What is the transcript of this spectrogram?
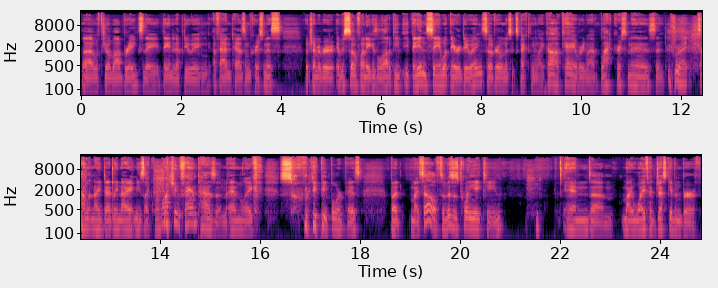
uh, with Joe Bob Briggs. They they ended up doing a Phantasm Christmas, which I remember it was so funny because a lot of people they didn't say what they were doing, so everyone was expecting like, oh, okay, we're gonna have Black Christmas and Right. Silent Night, Deadly Night, and he's like, we're watching Phantasm, and like so many people were pissed. But myself, so this is 2018, and um, my wife had just given birth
